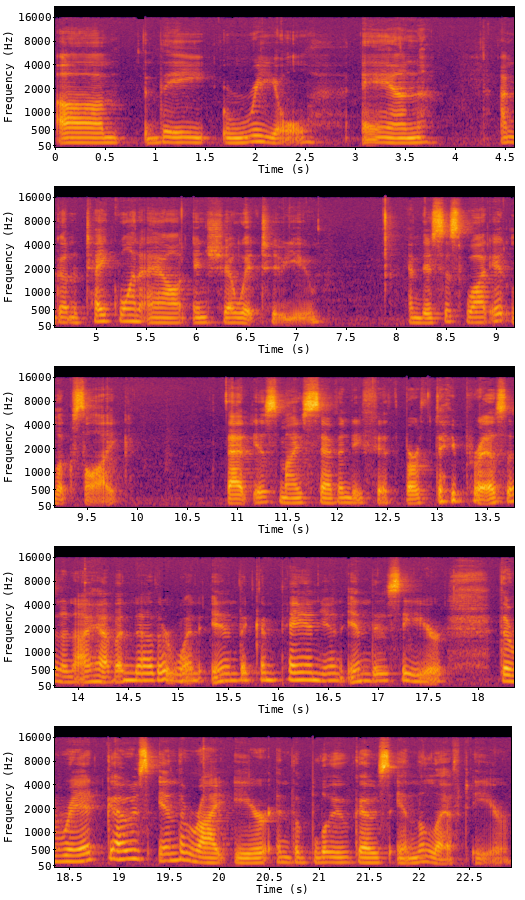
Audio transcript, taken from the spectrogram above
um, the Real, and I'm going to take one out and show it to you. And this is what it looks like. That is my 75th birthday present, and I have another one in the companion in this ear. The red goes in the right ear, and the blue goes in the left ear.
